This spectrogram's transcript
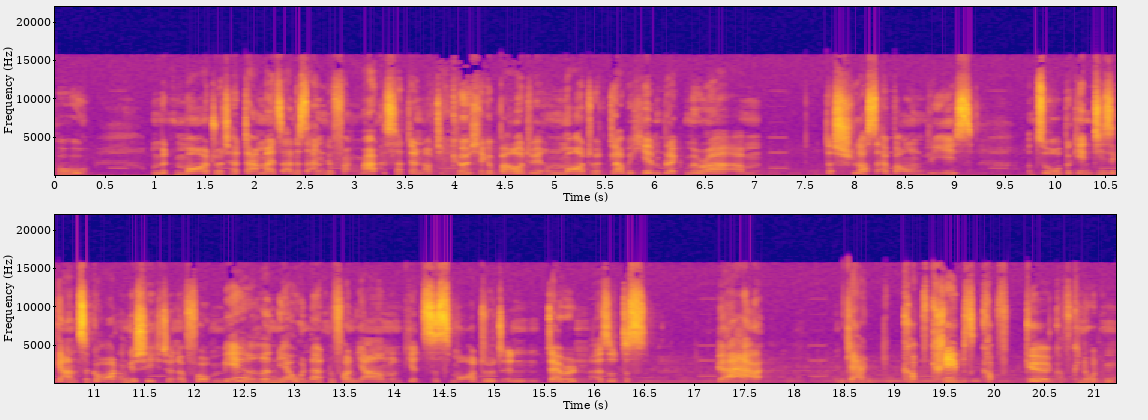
puh. Und mit Mordred hat damals alles angefangen. Marcus hat dann auch die Kirche gebaut, während Mordred, glaube ich, hier in Black Mirror ähm, das Schloss erbauen ließ. Und so beginnt diese ganze Gordon-Geschichte, ne? Vor mehreren Jahrhunderten von Jahren. Und jetzt ist Mordred in Darren. Also das... Ja... Ja, Kopfkrebs, Kopf, Kopfknoten.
